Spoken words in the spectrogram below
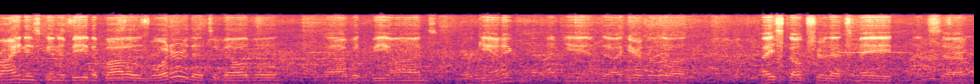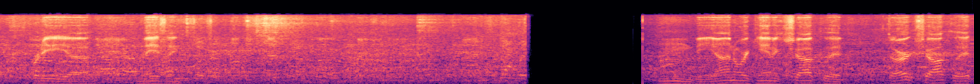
Rhine is going to be the bottled water that's available uh, with Beyond Organic. And uh, here's a little ice sculpture that's made. It's uh, pretty uh, amazing. Mm, Beyond Organic chocolate, dark chocolate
